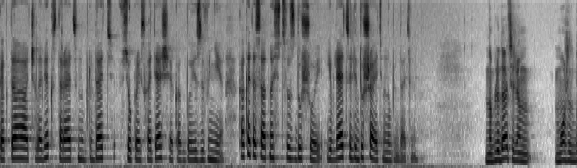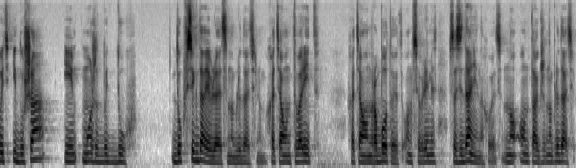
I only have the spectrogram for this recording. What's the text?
когда человек старается наблюдать все происходящее как бы извне. Как это соотносится с душой? Является ли душа этим наблюдателем? Наблюдателем может быть и душа, и может быть дух. Дух всегда является наблюдателем, хотя он творит, хотя он работает, он все время в созидании находится, но он также наблюдатель.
